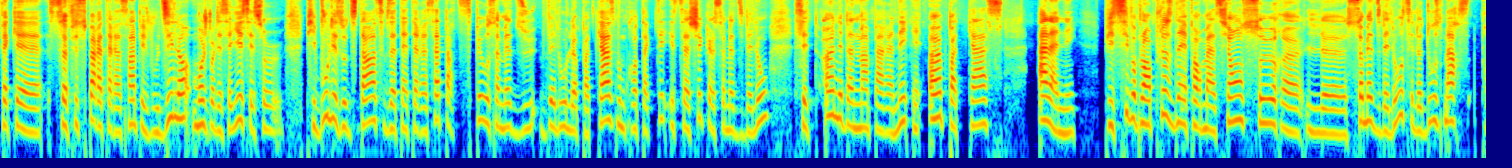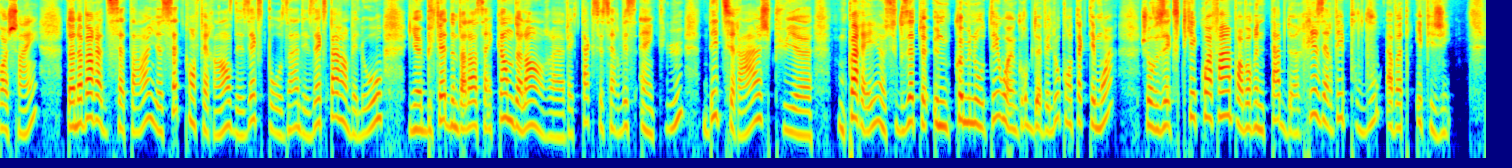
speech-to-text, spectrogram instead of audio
Fait que ça fut super intéressant. Puis je vous le dis, là, moi, je vais l'essayer, c'est sûr. Puis vous, les auditeurs, si vous êtes intéressés à participer au Sommet du vélo, le podcast, vous me contactez et sachez que le Sommet du vélo, c'est un événement par année et un podcast à l'année. Puis si vous voulez plus d'informations sur euh, le sommet du vélo, c'est le 12 mars prochain, de 9h à 17h. Il y a sept conférences, des exposants, des experts en vélo. Il y a un buffet d'une valeur 50 avec taxes et services inclus, des tirages. Puis, euh, pareil, euh, si vous êtes une communauté ou un groupe de vélo, contactez-moi. Je vais vous expliquer quoi faire pour avoir une table de réservée pour vous à votre effigie.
